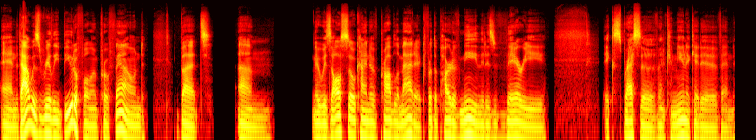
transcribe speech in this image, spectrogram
And that was really beautiful and profound. But um, it was also kind of problematic for the part of me that is very expressive and communicative. And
